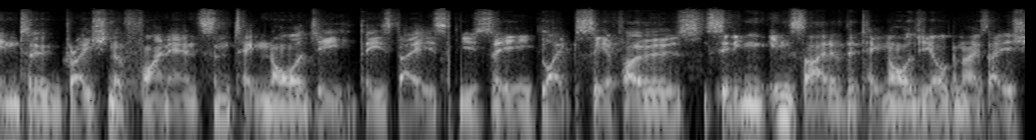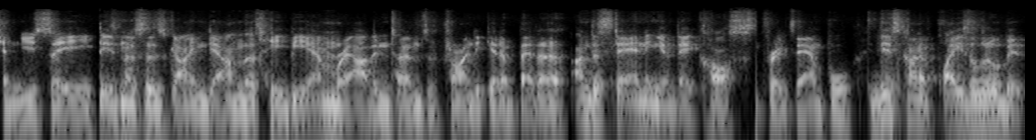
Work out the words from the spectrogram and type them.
integration of finance and technology these days. You see like CFOs sitting inside of the technology organization. You see businesses going down the TBM route in terms of trying to get a better understanding of their costs, for example. This kind of plays a little bit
